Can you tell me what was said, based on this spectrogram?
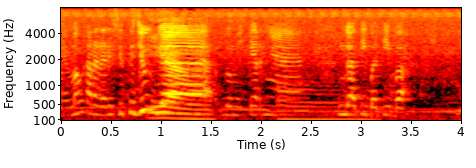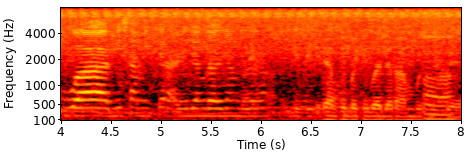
memang karena dari situ juga Iya. gue mikirnya. Nggak tiba-tiba gue bisa mikir ada janggal-janggal gitu gitu yang tiba-tiba ada rambut Oh. gitu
